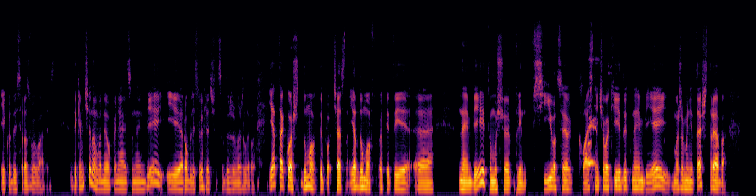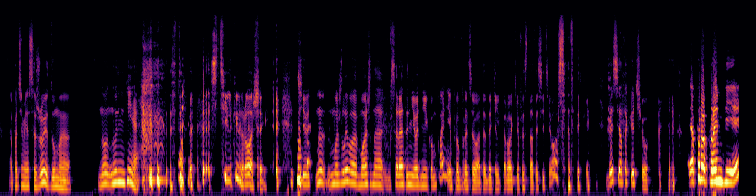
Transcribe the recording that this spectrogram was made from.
і кудись розвиватись. І таким чином вони опиняються на MBA і роблять вигляд, що це дуже важливо. Я також думав, типу, чесно, я думав піти. Е, на MBA, тому що, блін, всі оце класні чуваки йдуть на MBA, може мені теж треба. А потім я сижу і думаю: ну ну ні, стільки грошей. Чи, ну, Можливо, можна всередині однієї компанії пропрацювати декілька років і стати CTO все-таки. Десь я таке чув. Я про про MBA,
